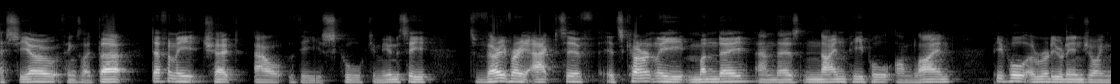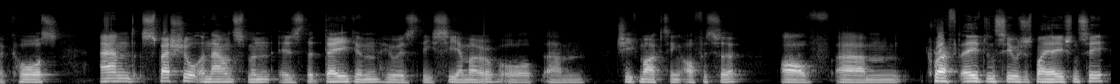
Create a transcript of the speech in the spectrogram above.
SEO, things like that, definitely check out the Skool community. It's very, very active. It's currently Monday and there's nine people online. People are really, really enjoying the course. And special announcement is that Dagan, who is the CMO or um, Chief Marketing Officer of um, Craft Agency, which is my agency,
